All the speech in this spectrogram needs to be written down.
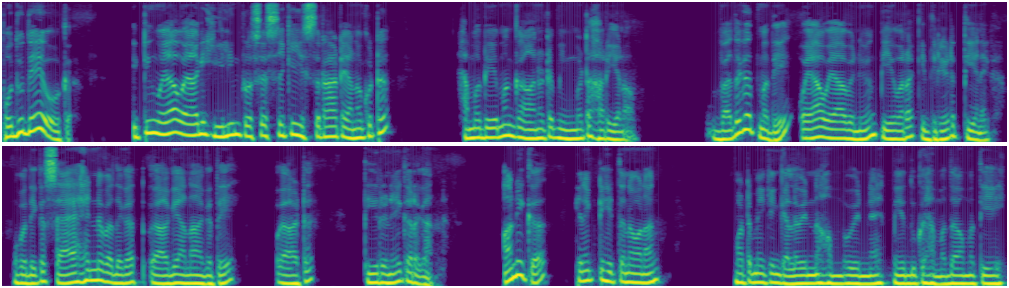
පොදු දේෝක ඉතිං ඔයා ඔයාගේ හිලිම් ප්‍රසෙස් එක ඉස්සරහට යනකොට හැමදේම ගානට මින්මට හරියනවා. වැදගත්මදේ ඔයා ඔයා වෙනුවෙන් පියවරක් ඉදිරියට තියෙන එක. මොක දෙක සෑහෙන්න වැදගත් ඔයාගේ අනාගතේ ඔයාට තීරණය කරගන්න. අනික කෙනෙක්ට හිතනවනං මට මේකින් ගැලවෙන්න හම්බ වෙන්න මේ දුක හැමදාමතියේ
